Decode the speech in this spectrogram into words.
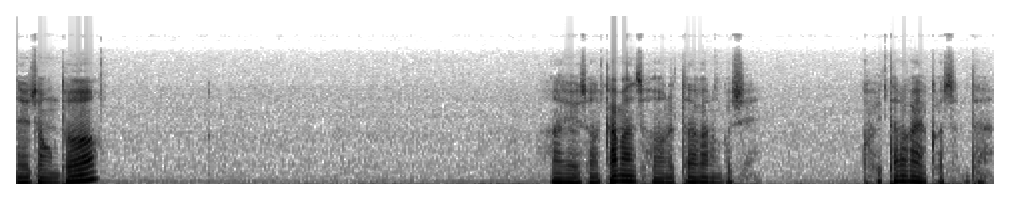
이 정도 아, 여기서는 까만 선을 따라가는 것이 거의 할것 같습니다.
